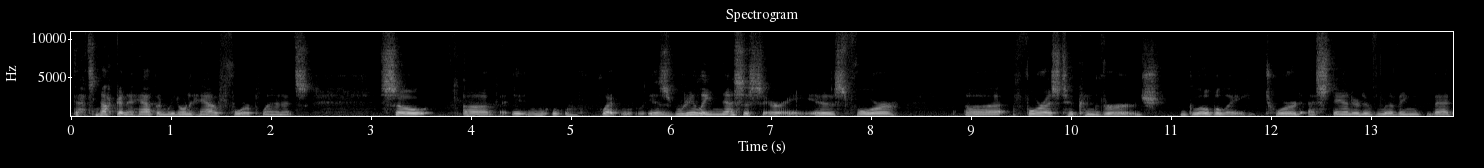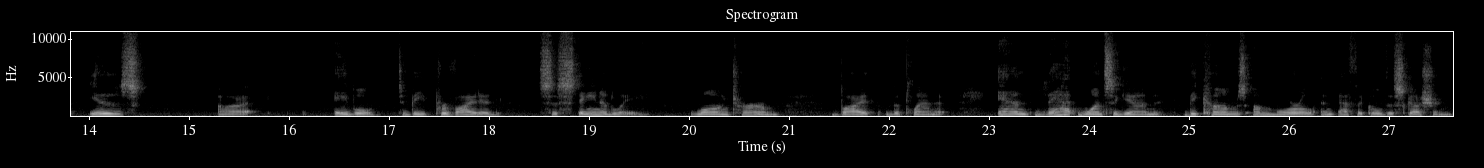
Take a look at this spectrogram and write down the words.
that's not going to happen. We don't have four planets. So, uh, it, what is really necessary is for uh, for us to converge globally toward a standard of living that is uh, able to be provided sustainably long term by the planet. And that, once again, becomes a moral and ethical discussion.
